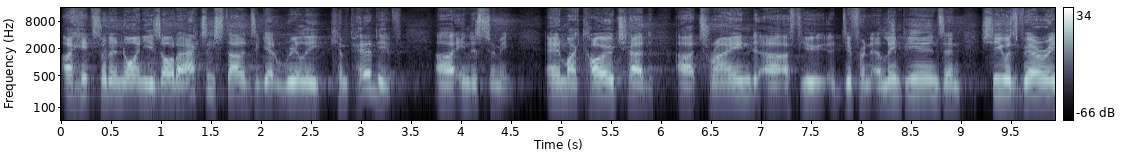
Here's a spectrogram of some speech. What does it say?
I hit sort of nine years old, I actually started to get really competitive uh, into swimming. And my coach had uh, trained uh, a few different Olympians, and she was very,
